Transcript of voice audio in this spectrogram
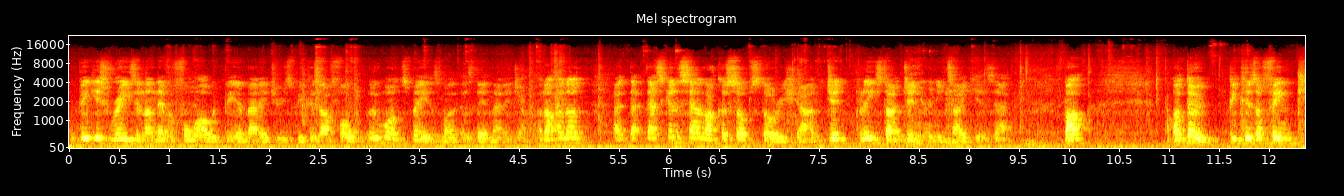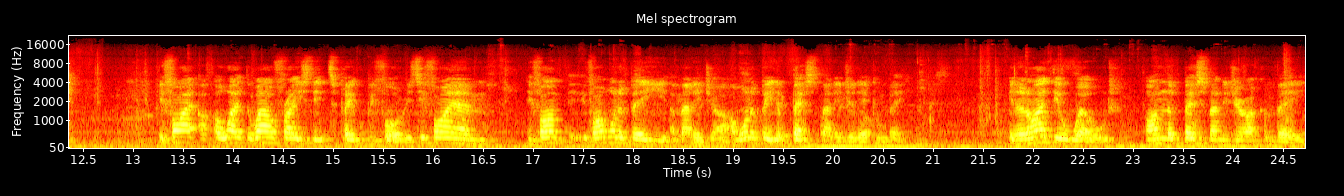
The biggest reason I never thought I would be a manager is because I thought, who wants me as my, as their manager? And, I, and I, that, that's going to sound like a sob story, Sean. Gen, please don't genuinely take it as that. But I do because I think if I, I the way I phrased it to people before is if I am, if I'm, if I want to be a manager, I want to be the best manager there can be. In an ideal world, I'm the best manager I can be,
